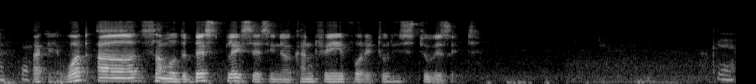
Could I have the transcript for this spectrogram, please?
Okay. Okay, what are some of the best places in your country for a tourist to visit? Okay.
